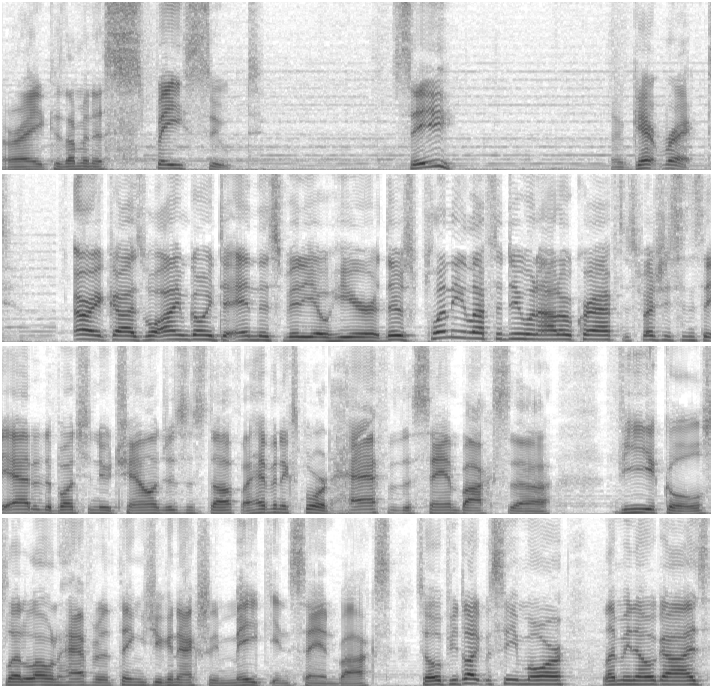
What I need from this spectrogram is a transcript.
All right? Because I'm in a spacesuit. See? Now get wrecked. Alright guys, well I'm going to end this video here. There's plenty left to do in Autocraft, especially since they added a bunch of new challenges and stuff. I haven't explored half of the sandbox uh, vehicles, let alone half of the things you can actually make in sandbox. So if you'd like to see more, let me know guys.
